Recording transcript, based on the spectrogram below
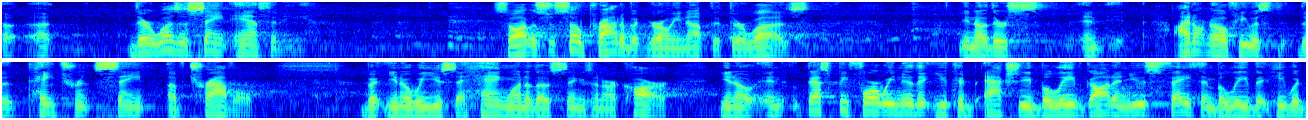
uh, uh, there was a Saint Anthony. So I was just so proud of it growing up that there was. You know, there's, and I don't know if he was the patron saint of travel, but you know, we used to hang one of those things in our car. You know, and that's before we knew that you could actually believe God and use faith and believe that He would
